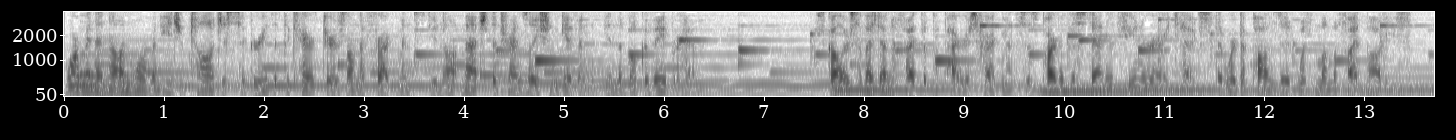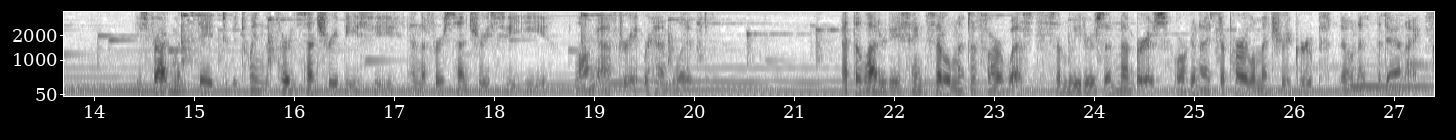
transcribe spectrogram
Mormon and non Mormon Egyptologists agree that the characters on the fragments do not match the translation given in the Book of Abraham. Scholars have identified the papyrus fragments as part of the standard funerary texts that were deposited with mummified bodies. These fragments date to between the 3rd century BC and the 1st century CE, long after Abraham lived. At the Latter day Saint settlement of Far West, some leaders and members organized a paramilitary group known as the Danites,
